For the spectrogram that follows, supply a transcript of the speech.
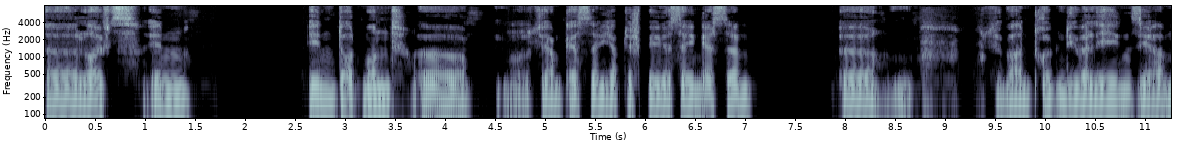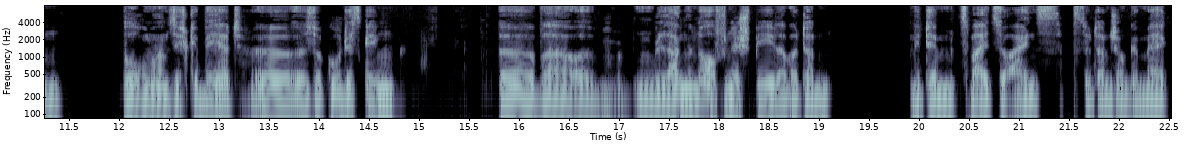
äh, läuft's in in Dortmund. Äh, sie haben gestern, ich habe das Spiel gesehen gestern, äh, sie waren drückend überlegen. Sie haben Bochum haben sich gewehrt, äh, so gut es ging. Äh, war äh, ein langes offenes Spiel, aber dann mit dem 2 zu 1 hast du dann schon gemerkt,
